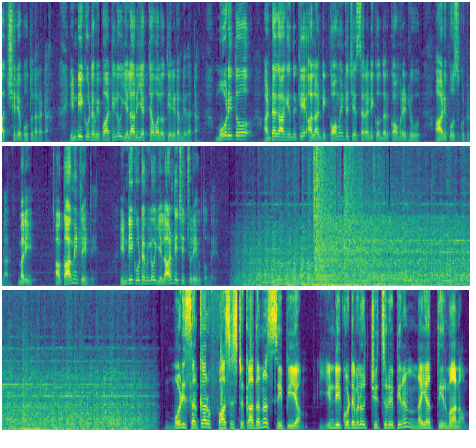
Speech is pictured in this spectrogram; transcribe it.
ఆశ్చర్యపోతున్నారట. ఇండి కూటమి పార్టీలు ఎలా రియాక్ట్ అవ్వాలో తెలియడం లేదట. మోడీతో అంటగాగేందుకే అలాంటి కామెంట్లు చేశారని కొందరు కామ్రేడ్లు ఆడిపోసుకుంటున్నారు. మరి ఆ కామెంట్లు ఏంటి ఇండి కూటమిలో ఎలాంటి చిచ్చు రేగుతుంది? మోడీ సర్కార్ ఫాసిస్ట్ కాదన్న సిపిఎం. ఇండి కూటమిలో చిచ్చురేపిన నయ తీర్మానం.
